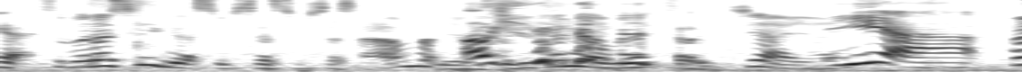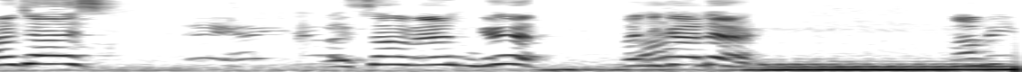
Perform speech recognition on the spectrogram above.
nggak Sebenarnya sih nggak sukses-sukses amat ya. Oh, Jadi kan namanya kerja ya. iya Hi guys. Hey, how you doing? What's up, man? Good. What you got there? Coffee?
